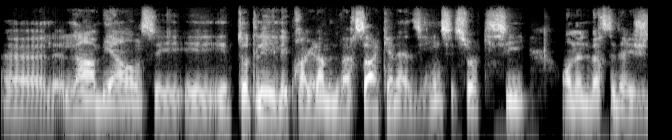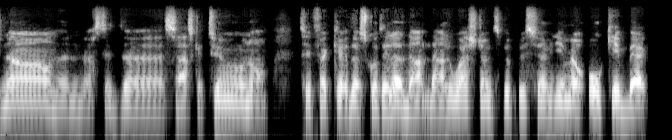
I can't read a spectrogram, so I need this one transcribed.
l'ambiance et, tous les, programmes universitaires canadiens. C'est sûr qu'ici, on a l'Université de Regina, on a l'Université de Saskatoon. fait que de ce côté-là, dans, l'Ouest, je suis un petit peu plus familier. Mais au Québec,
